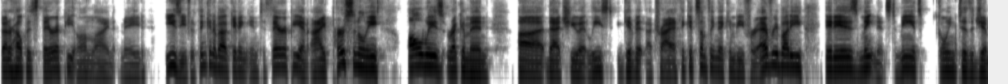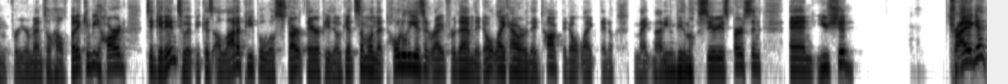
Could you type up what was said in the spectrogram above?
BetterHelp is therapy online made easy. If you're thinking about getting into therapy, and I personally always recommend uh, that you at least give it a try. I think it's something that can be for everybody. It is maintenance. To me, it's going to the gym for your mental health, but it can be hard to get into it because a lot of people will start therapy. They'll get someone that totally isn't right for them. They don't like however they talk. They don't like, they don't, might not even be the most serious person. And you should try again.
